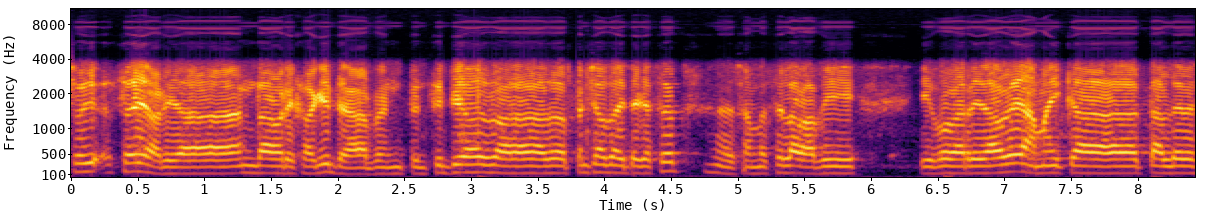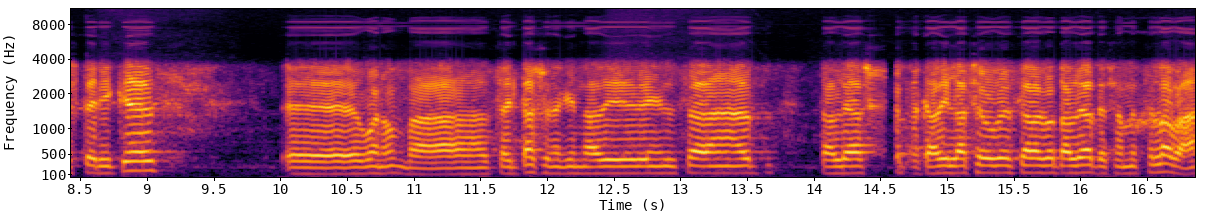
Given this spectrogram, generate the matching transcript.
Zei hori da hori jakitea, prinsipioz ba, pentsatu daiteke zet, esan bezala ba, bi igo berri daude, amaika talde besterik ez, e, bueno, ba, zailtasunekin da diltza talde asko, eta kadila zeu bezalako taldeat esan bezala, ba,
